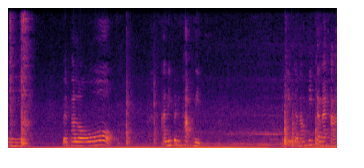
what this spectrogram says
มีเป็ดพะโล้อันนี้เป็นผักดิบ กินกับน้ำพริกกันนะคะ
